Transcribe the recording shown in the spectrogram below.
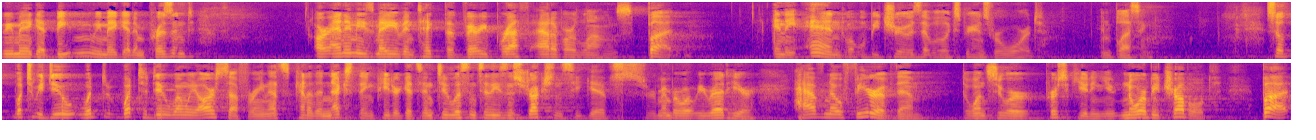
we may get beaten, we may get imprisoned. Our enemies may even take the very breath out of our lungs. But in the end, what will be true is that we'll experience reward and blessing. So, what do we do? What, what to do when we are suffering? That's kind of the next thing Peter gets into. Listen to these instructions he gives. Remember what we read here. Have no fear of them, the ones who are persecuting you, nor be troubled. But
